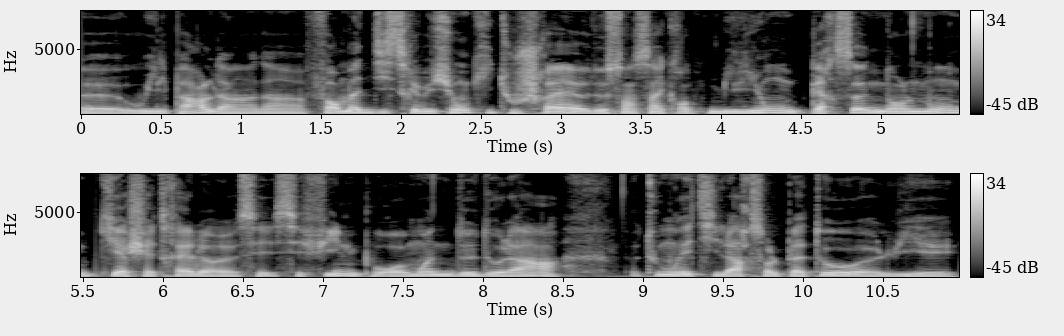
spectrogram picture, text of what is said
euh, où il parle d'un format de distribution qui toucherait euh, 250 millions de personnes dans le monde qui achèteraient le- ces, ces films pour moins de 2 dollars. Tout le monde est hilar sur le plateau, lui est,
